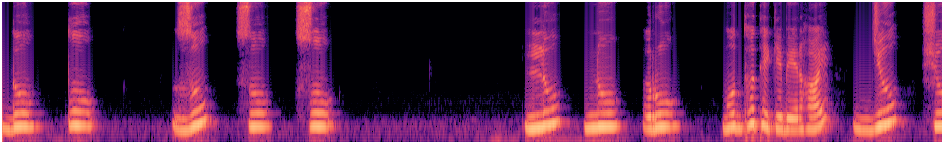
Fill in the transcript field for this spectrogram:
দু, তু, জু, সু সু। লু, নু, রু, মধ্য থেকে বের হয়। জু সু,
